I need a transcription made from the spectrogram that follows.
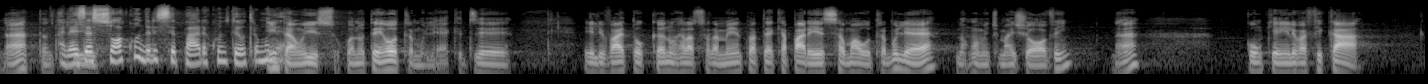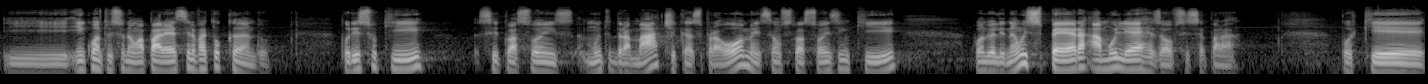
Né? Tanto Aliás, que... é só quando ele se separa quando tem outra mulher. Então, isso, quando tem outra mulher. Quer dizer, ele vai tocando um relacionamento até que apareça uma outra mulher, normalmente mais jovem, né? com quem ele vai ficar. E enquanto isso não aparece, ele vai tocando. Por isso que situações muito dramáticas para homens são situações em que, quando ele não espera, a mulher resolve se separar. Porque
